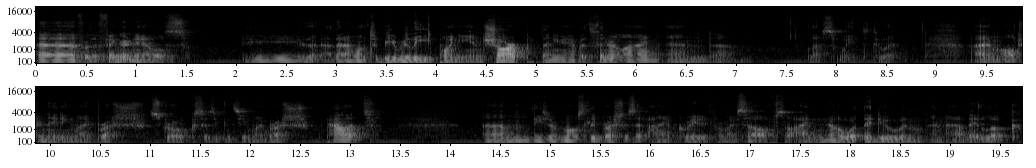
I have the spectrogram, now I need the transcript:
Uh, for the fingernails that I want to be really pointy and sharp, then you have a thinner line and uh, less weight to it. I'm alternating my brush strokes. As you can see, my brush palette. Um, these are mostly brushes that I have created for myself, so I know what they do and, and how they look.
